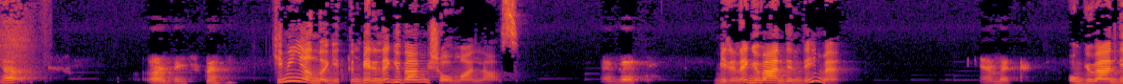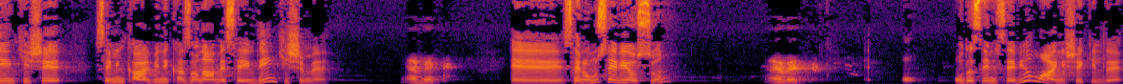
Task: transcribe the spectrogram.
Ya öyle işte. Kimin yanına gittin? Birine güvenmiş olman lazım. Evet. Birine güvendin değil mi? Evet. O güvendiğin kişi senin kalbini kazanan ve sevdiğin kişi mi? Evet. Ee, sen onu seviyorsun. Evet. O, o da seni seviyor mu aynı şekilde?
